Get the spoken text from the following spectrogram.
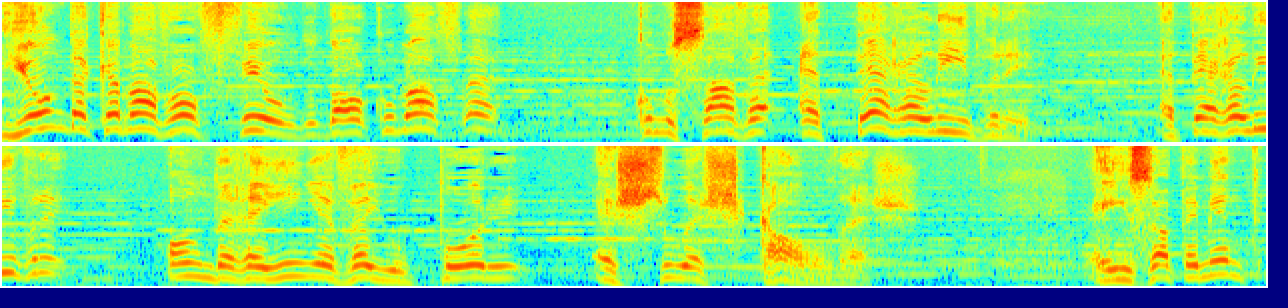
E onde acabava o feudo de Alcobaça, começava a terra livre. A terra livre onde a rainha veio pôr as suas caudas. É exatamente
